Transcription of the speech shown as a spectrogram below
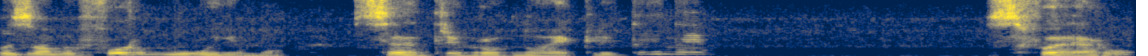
ми з вами формуємо в центрі грудної клітини сферу,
